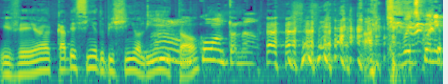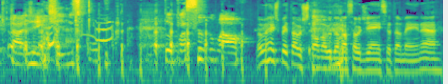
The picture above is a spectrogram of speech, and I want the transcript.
e vê a cabecinha do bichinho ali não, e tal. Não conta, não. Vou desconectar, gente. Desculpa. Tô passando mal. Vamos respeitar o estômago da nossa audiência também, né?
